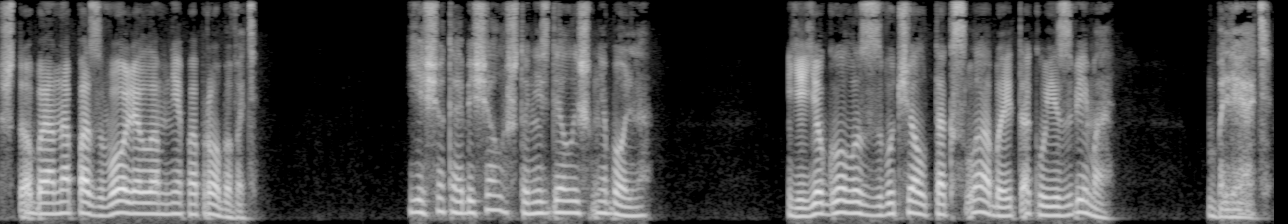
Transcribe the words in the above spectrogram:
чтобы она позволила мне попробовать. «Еще ты обещал, что не сделаешь мне больно». Ее голос звучал так слабо и так уязвимо. Блять.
